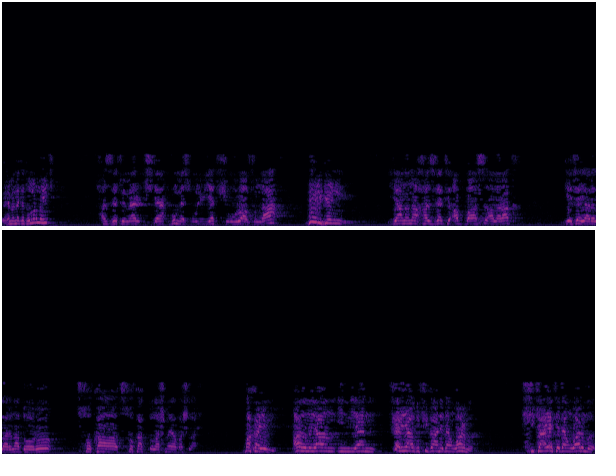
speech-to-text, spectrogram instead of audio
Öyle memleket olur mu hiç? Hazreti Ömer işte bu mesuliyet şuuru altında bir gün yanına Hazreti Abbas'ı alarak gece yarılarına doğru sokak sokak dolaşmaya başlar. Bakayım ağlayan, inleyen, feryadı figan eden var mı? Şikayet eden var mı?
